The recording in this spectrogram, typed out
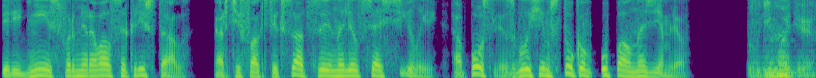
Перед ней сформировался кристалл. Артефакт фиксации налился силой, а после с глухим стуком упал на землю. Внимание!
